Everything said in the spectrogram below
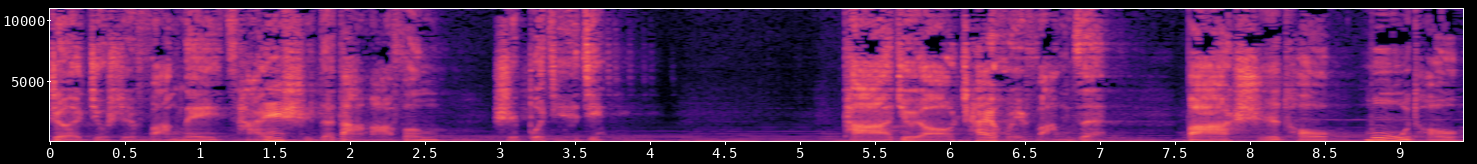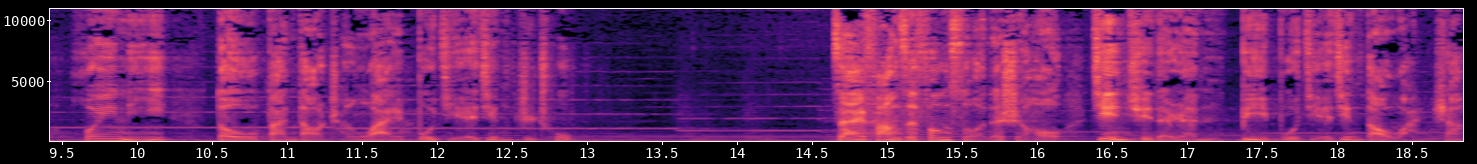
这就是房内蚕食的大麻风，是不洁净。他就要拆毁房子，把石头、木头、灰泥都搬到城外不洁净之处。在房子封锁的时候，进去的人必不洁净到晚上。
